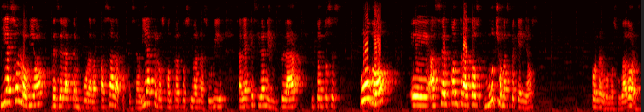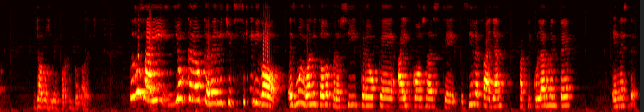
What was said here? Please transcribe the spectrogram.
Y eso lo vio desde la temporada pasada, porque sabía que los contratos iban a subir, sabía que se iban a inflar, y entonces pudo eh, hacer contratos mucho más pequeños con algunos jugadores. John Smith, por ejemplo, uno de ellos. Entonces ahí yo creo que Belichick sí, digo, es muy bueno y todo, pero sí creo que hay cosas que, que sí le fallan, particularmente en, este,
